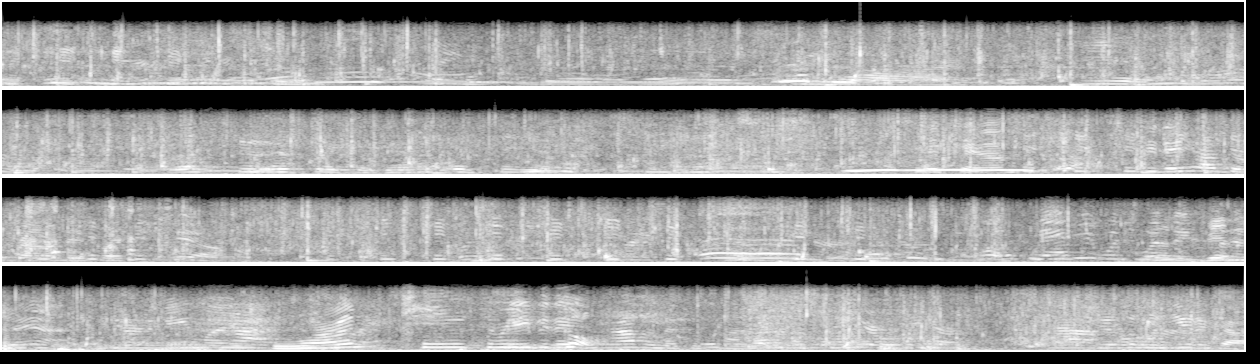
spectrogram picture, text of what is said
Hey, Kim. See, they have the rounded legs too. Maybe it was when they put them in. You know what I mean? Like, One, two, three, maybe they go. didn't have them at the time. I don't know. Here, here. She doesn't you to go.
